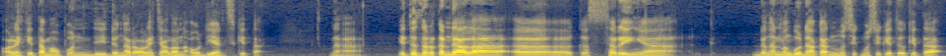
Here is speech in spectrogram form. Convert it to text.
oleh kita maupun didengar oleh calon audiens kita. Nah, itu terkendala uh, keseringnya dengan menggunakan musik-musik itu kita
